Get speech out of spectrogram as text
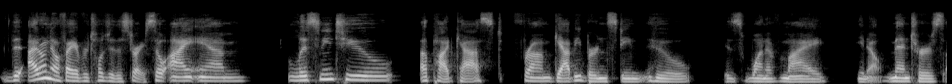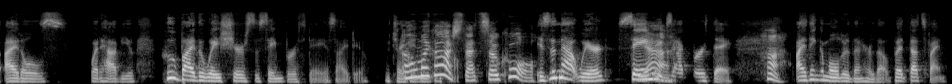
The, I don't know if I ever told you the story. So, I am listening to a podcast from Gabby Bernstein, who is one of my, you know, mentors, idols, what have you, who, by the way, shares the same birthday as I do, which I oh my even know. gosh, that's so cool. Isn't that weird? Same Yeah. exact birthday. Huh. I think I'm older than her though, but that's fine.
